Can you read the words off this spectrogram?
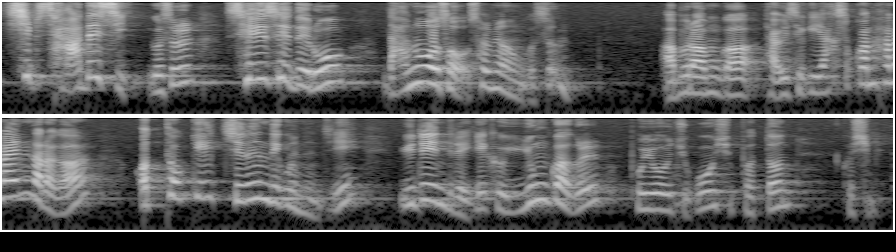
14대씩 이것을 세 세대로 나누어서 설명한 것은 아브라함과 다윗에게 약속한 하나님 나라가 어떻게 진행되고 있는지 유대인들에게 그 윤곽을 보여주고 싶었던 것입니다.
